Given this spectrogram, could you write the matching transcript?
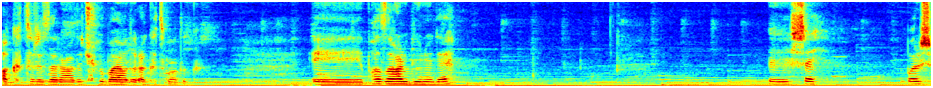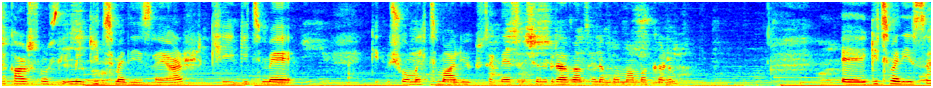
akıtırız herhalde. Çünkü bayağıdır akıtmadık. Ee, Pazar günü de ee, şey Barış Akarsu'nun filmi gitmediyse eğer ki gitme gitmiş olma ihtimali yüksek. Neyse şimdi birazdan telefondan bakarım. Ee, gitmediyse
